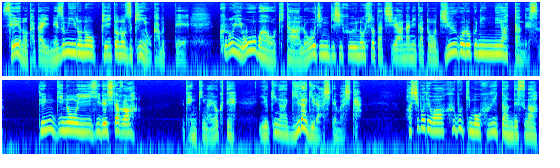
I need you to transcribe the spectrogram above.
背の高いネズミ色の毛糸の頭巾をかぶって黒いオーバーを着た老人技師風の人たちや何かと15、6人に会ったんです。天気のいい日でしたが天気が良くて雪がギラギラしてました。橋場では吹雪も吹いたんですが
